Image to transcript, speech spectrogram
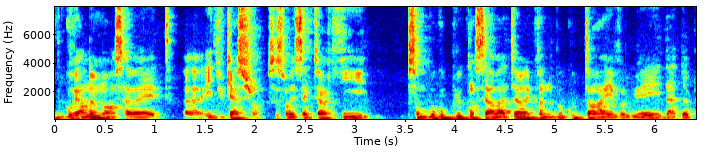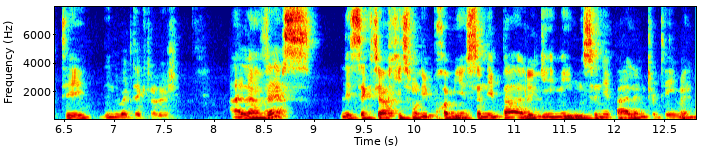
gouvernement, ça va être éducation. Ce sont les secteurs qui sont beaucoup plus conservateurs et prennent beaucoup de temps à évoluer et d'adopter des nouvelles technologies. À l'inverse, les secteurs qui sont les premiers, ce n'est pas le gaming, ce n'est pas l'entertainment,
